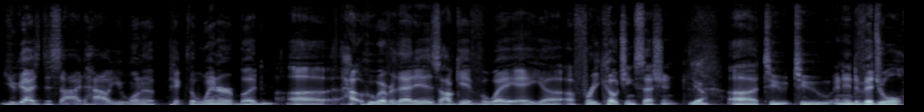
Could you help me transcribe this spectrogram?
you guys decide how you want to pick the winner, but uh, how, whoever that is, I'll give away a, uh, a free coaching session. Yeah. To to an individual.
